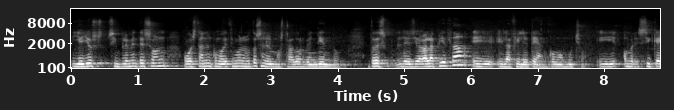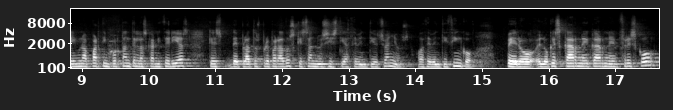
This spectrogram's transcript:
y ellos simplemente son o están, como decimos nosotros, en el mostrador vendiendo Entonces les llega la pieza y, la filetean como mucho. Y hombre, sí que hay una parte importante en las carnicerías que es de platos preparados que esa no existía hace 28 años o hace 25, pero lo que es carne, carne fresco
